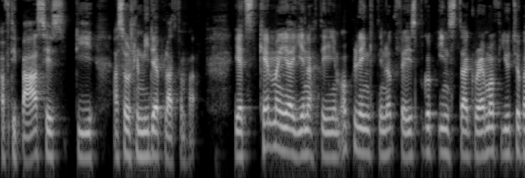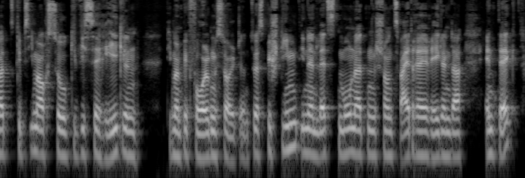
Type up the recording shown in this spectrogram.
auf die Basis, die eine Social Media Plattform hat. Jetzt kennt man ja je nachdem, ob LinkedIn, ob Facebook, ob Instagram, ob YouTube hat, gibt es immer auch so gewisse Regeln, die man befolgen sollte. Und du hast bestimmt in den letzten Monaten schon zwei, drei Regeln da entdeckt.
